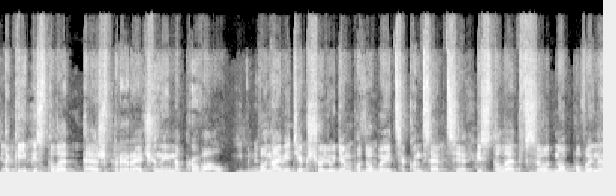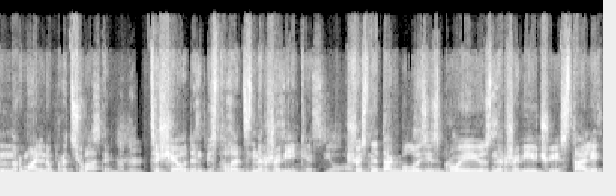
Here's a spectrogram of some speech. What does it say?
Такий пістолет теж приречений на провал. Бо навіть якщо людям подобається концепція, пістолет все одно повинен нормально працювати. Це ще один пістолет з нержавійки. Щось не так було зі зброєю з нержавіючої сталі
